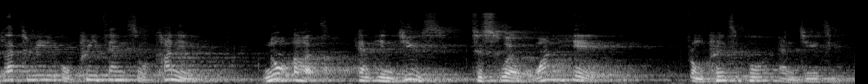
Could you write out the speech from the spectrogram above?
flattery or pretense or cunning, nor art can induce to swerve one hair from principle and duty.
